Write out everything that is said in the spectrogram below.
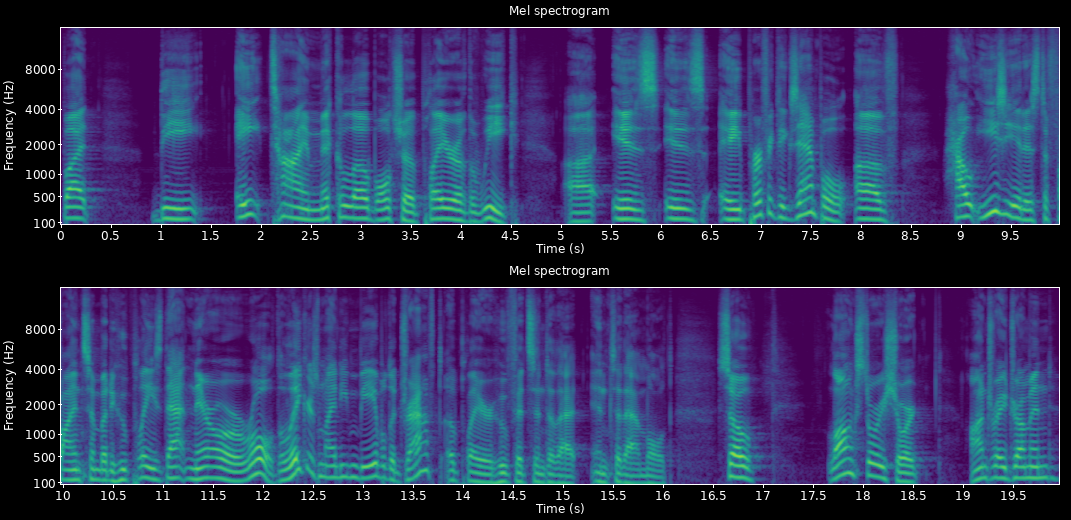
but the eight time Michelob Ultra Player of the Week uh, is is a perfect example of how easy it is to find somebody who plays that narrow a role. The Lakers might even be able to draft a player who fits into that into that mold. So, long story short, Andre Drummond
